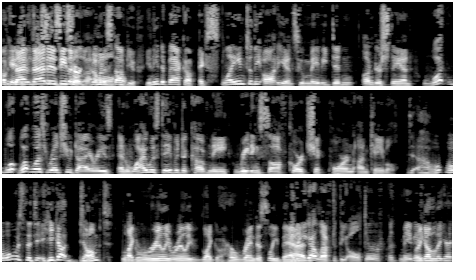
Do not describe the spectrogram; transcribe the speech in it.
Okay, That- that is Cecil. I'm going to stop you. You need to back up. Explain to the audience who maybe didn't understand what what what was Red Shoe Diaries and why was David Duchovny reading softcore chick porn on cable? uh, well, what was the, he got dumped, like really, really, like horrendously bad. I think he got left at the altar, uh, maybe. Or he got, yeah,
